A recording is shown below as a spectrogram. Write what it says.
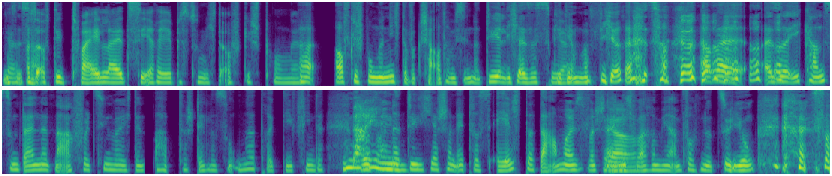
Ja, also auf die Twilight-Serie bist du nicht aufgesprungen? Äh, aufgesprungen nicht, aber geschaut habe ich sie natürlich. Also es geht ja, um Vampire. Also, aber also ich kann es zum Teil nicht nachvollziehen, weil ich den Hauptdarsteller so unattraktiv finde. Nein. Aber ich war natürlich ja schon etwas älter damals. Wahrscheinlich ja. war er mir einfach nur zu jung. Also,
